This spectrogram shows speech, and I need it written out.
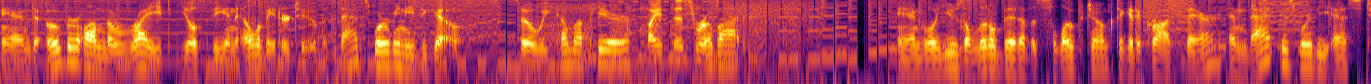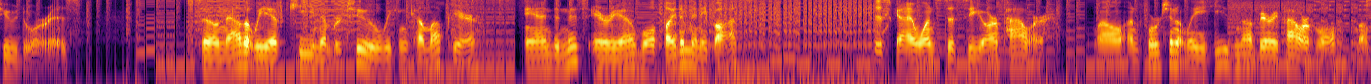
and over on the right, you'll see an elevator tube. That's where we need to go. So we come up here, fight this robot, and we'll use a little bit of a slope jump to get across there, and that is where the S2 door is. So now that we have key number 2, we can come up here, and in this area we'll fight a mini-boss. This guy wants to see our power. Well, unfortunately, he's not very powerful. Well,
